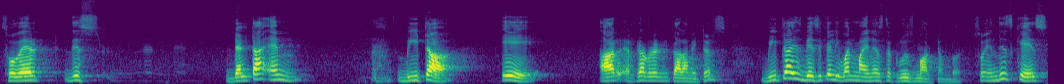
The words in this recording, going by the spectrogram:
So, where this delta m beta A are aircraft related parameters, beta is basically 1 minus the cruise Mach number. So, in this case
